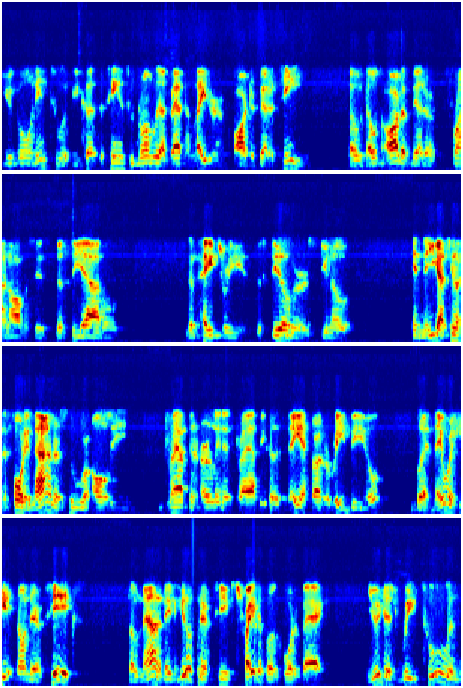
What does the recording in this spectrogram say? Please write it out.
you're going into it because the teams who normally are drafting later are the better teams. So those are the better front offices, the Seattle's, the Patriots, the Steelers, you know. And then you got teams like the 49ers who were only drafting early in the draft because they had started a rebuild, but they were hitting on their picks. So now that they've hit on their picks, traded for a quarterback, you're just retooling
